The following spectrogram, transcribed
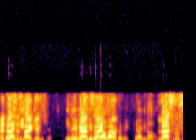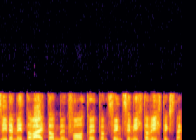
Äh, das ist eigentlich wie nehmen Ganz Sie die Mitarbeiter einfach. mit? Ja, genau. Lassen Sie den Mitarbeitern den Vortritt und sind Sie nicht der Wichtigste.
